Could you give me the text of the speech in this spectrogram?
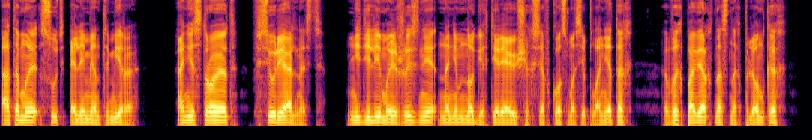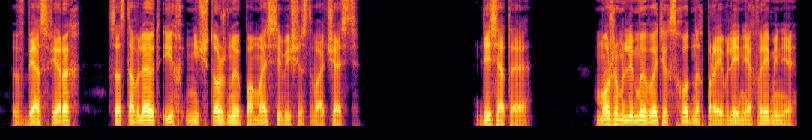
Атомы – суть элементы мира. Они строят всю реальность, неделимые жизни на немногих теряющихся в космосе планетах, в их поверхностных пленках, в биосферах, составляют их ничтожную по массе вещества часть. Десятое. Можем ли мы в этих сходных проявлениях времени,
